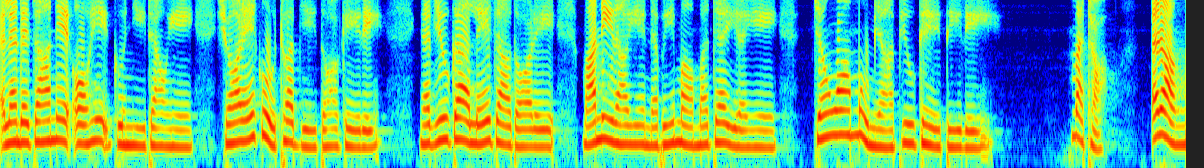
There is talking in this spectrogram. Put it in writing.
အလန်တကြားနဲ့အော်ဟစ်အကူညီတောင်းရင်ရွာထဲကိုထွက်ပြေးသွားခဲ့တယ်ငပြူးကလဲကျသွားတဲ့မနီလာရဲ့နဘေးမှာမတက်ရရင်ကျုံဝမှုများပြုခဲ့သေးတယ်မှတ်ထားအဲ့ဒါင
